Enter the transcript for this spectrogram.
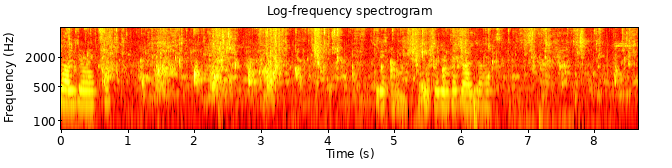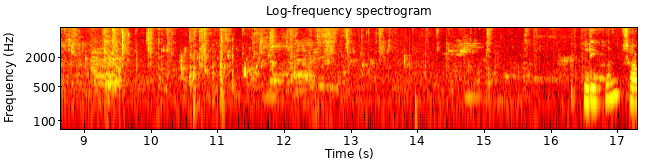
জল জমেছে। দেখুন, এই পর্যন্ত জল জমেছে। দেখুন, সব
